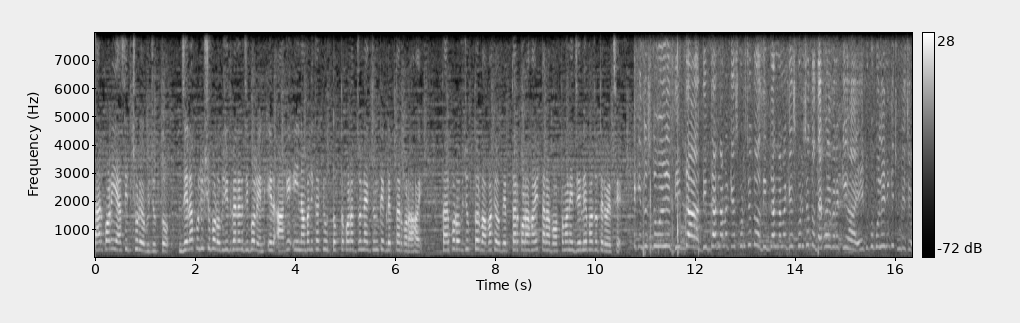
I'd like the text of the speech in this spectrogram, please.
তারপরেই অ্যাসিড ছোড়ে অভিযুক্ত। জেলা পুলিশ সুপার অভিজিৎ ব্যানার্জি বলেন, এর আগে এই নাবালিকাকে উত্তক্ত করার জন্য একজনকে গ্রেপ্তার করা হয়। তারপর অভিযুক্তর বাবাকেও গ্রেপ্তার করা হয়। তারা বর্তমানে জেল হেফাজতে রয়েছে। কিন্তু শুধু ওই যে দীপদা দীপদার নামে কেস করেছ তো? দীপদার নামে কেস করেছ তো? দেখো এবারে কি হয়। এইটুকু বলেই নাকি ছুটেছো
